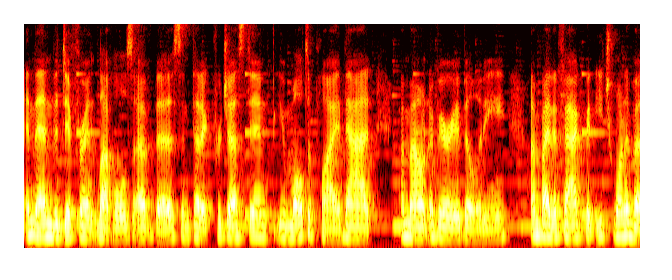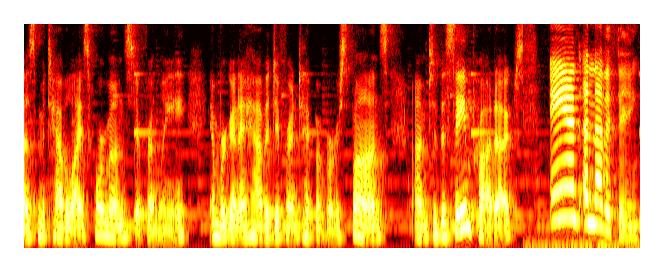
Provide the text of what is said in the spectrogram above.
and then the different levels of the synthetic progestin, you multiply that amount of variability um, by the fact that each one of us metabolize hormones differently and we're going to have a different type of a response um, to the same product. And another thing,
